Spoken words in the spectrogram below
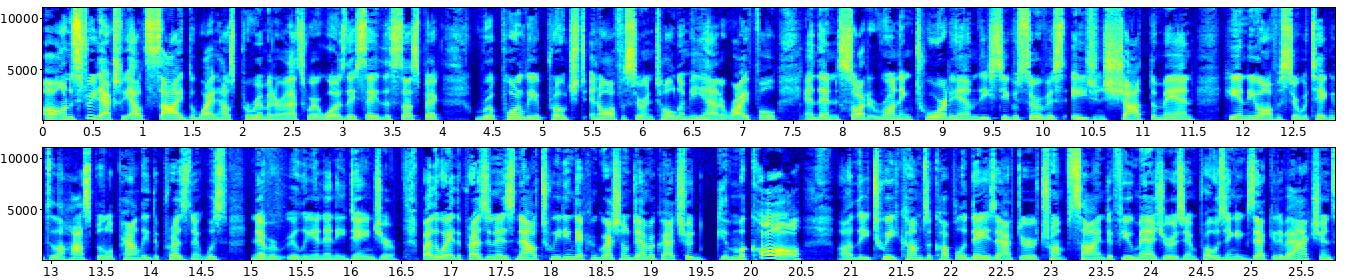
uh, on the street, actually outside the White House perimeter. That's where it was. They say the suspect reportedly approached an officer and told him he had a rifle and then started running toward him. The Secret Service agent shot the man. He and the officer were taken to the hospital. Apparently, the president was never really in any danger. By the way, the president is now tweeting that congressional Democrats should give him a call. Uh, the tweet comes a couple of days after Trump signed a few measures imposing executive actions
